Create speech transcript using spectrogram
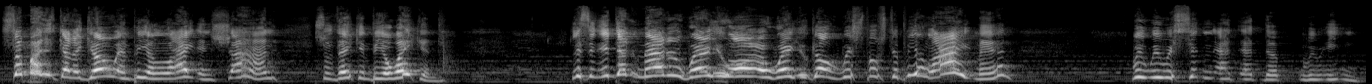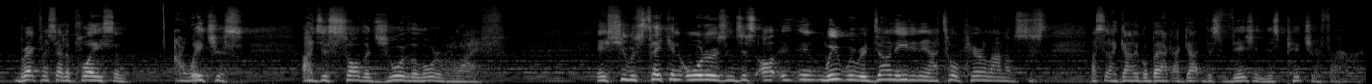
Somebody's got to go and be a light and shine so they can be awakened. Listen, it doesn't matter where you are or where you go. We're supposed to be a light, man. We, we were sitting at, at the, we were eating breakfast at a place, and our waitress, I just saw the joy of the Lord in her life. And she was taking orders, and just all, and we, we were done eating, and I told Caroline, I was just, I said, I got to go back. I got this vision, this picture for her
